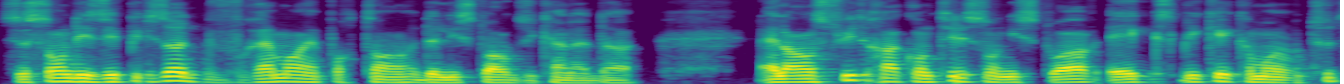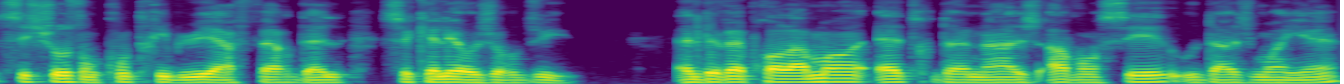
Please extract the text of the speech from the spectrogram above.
Ce sont des épisodes vraiment importants de l'histoire du Canada. Elle a ensuite raconté son histoire et expliqué comment toutes ces choses ont contribué à faire d'elle ce qu'elle est aujourd'hui. Elle devait probablement être d'un âge avancé ou d'âge moyen.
